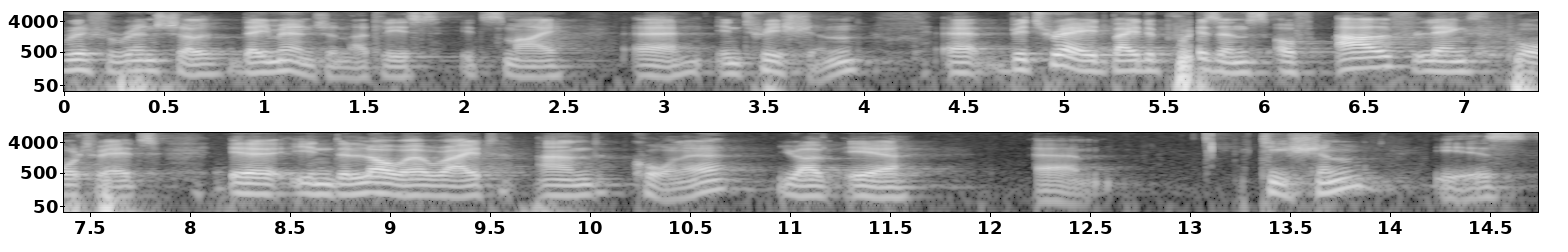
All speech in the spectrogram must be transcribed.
referential dimension, at least it's my uh, intuition, uh, betrayed by the presence of half-length portrait uh, in the lower right-hand corner. You have here um, Titian is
